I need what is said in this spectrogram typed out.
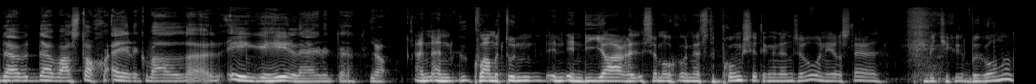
dat, dat was toch eigenlijk wel eh, één geheel eigenlijk. Dat. ja. En, en kwamen toen in, in die jaren, zeg maar, ook net de pronkzittingen en zo? Wanneer is dat een beetje begonnen?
